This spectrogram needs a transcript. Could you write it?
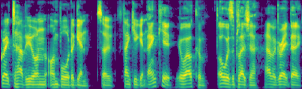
Great to have you on on board again. So thank you again. Thank you. You're welcome. Always a pleasure. Have a great day.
